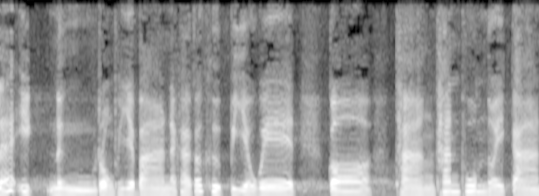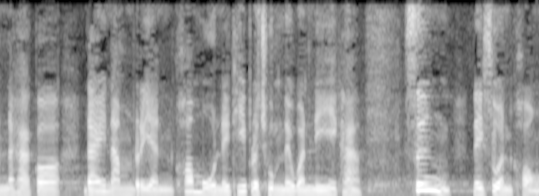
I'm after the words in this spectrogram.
และอีกหนึ่งโรงพยาบาลนะคะก็คือปิยเวทก็ทางท่านผู้อำนวยการนะคะก็ได้นำเรียนข้อมูลในที่ประชุมในวันนี้ค่ะ ซึ่งในส่วนของ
